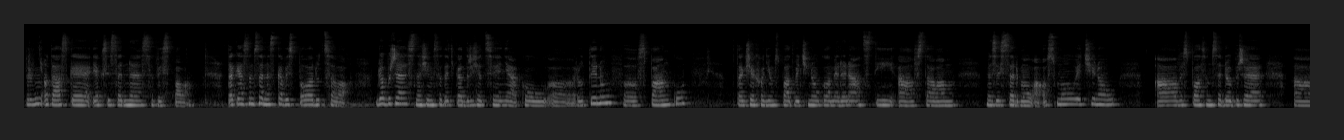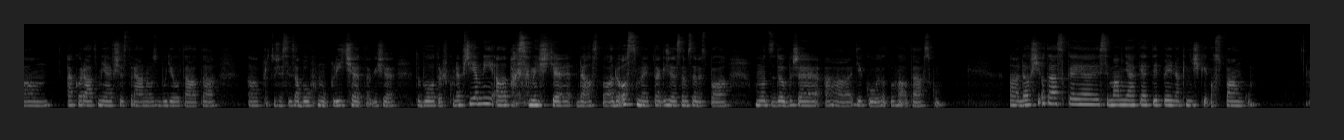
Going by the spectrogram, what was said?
První otázka je, jak jsi se dnes vyspala. Tak já jsem se dneska vyspala docela dobře, snažím se teďka držet si nějakou uh, rutinu v uh, spánku, takže chodím spát většinou kolem jedenáctý a vstávám mezi sedmou a osmou většinou a vyspala jsem se dobře, um, akorát mě v 6 ráno zbudil táta, protože si zabouchnul klíče, takže to bylo trošku nepříjemný, ale pak jsem ještě dál spala do osmi, takže jsem se vyspala moc dobře a děkuji za tuhle otázku. A další otázka je, jestli mám nějaké tipy na knížky o spánku.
